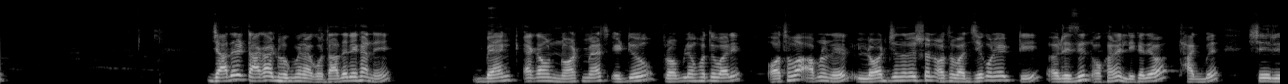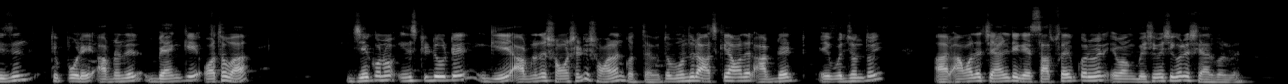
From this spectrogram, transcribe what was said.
যাদের টাকা ঢুকবে না গো, তাদের এখানে ব্যাংক অ্যাকাউন্ট নট ম্যাচ এটিও প্রবলেম হতে পারে। অথবা আপনাদের লর্ড জেনারেশন অথবা যে কোনো একটি রিজন ওখানে লিখে দেওয়া থাকবে। সেই রিজনটি পড়ে আপনাদের ব্যাংকে অথবা যে কোনো ইনস্টিটিউটে গিয়ে আপনাদের সমস্যাটি সমাধান করতে হবে। তো বন্ধুরা, আজকে আমাদের আপডেট এই পর্যন্তই। আর আমাদের চ্যানেলটিকে সাবস্ক্রাইব করবেন এবং বেশি বেশি করে শেয়ার করবেন।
